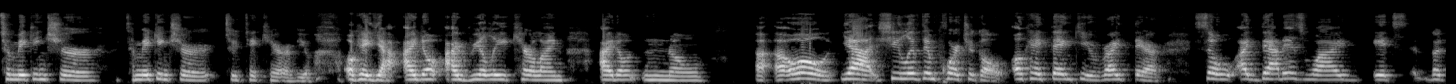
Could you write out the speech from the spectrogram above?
to making sure, to making sure to take care of you. Okay, yeah, I don't, I really, Caroline, I don't know. Uh, oh, yeah, she lived in Portugal. Okay, thank you, right there. So I, that is why it's the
